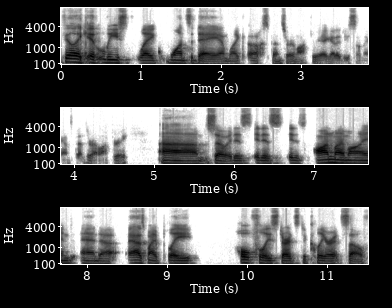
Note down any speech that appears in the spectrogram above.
I feel like at least like once a day, I'm like, oh, Spencer and Locke three, I got to do something on Spencer and Locke three. Um, so it is it is it is on my mind, and uh, as my plate hopefully starts to clear itself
